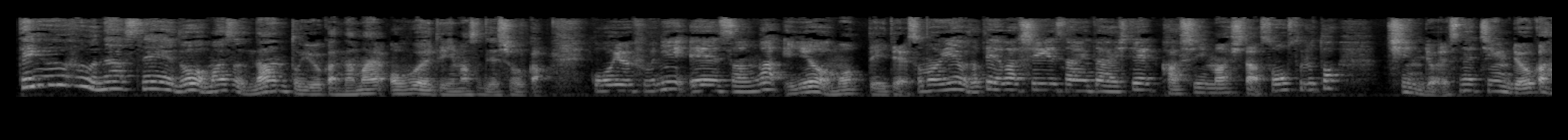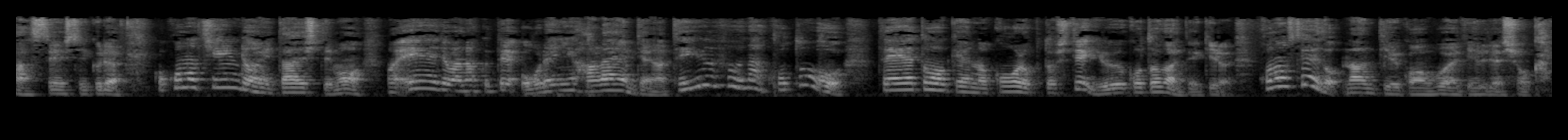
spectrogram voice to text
ていう風な制度をまず何というか名前覚えていますでしょうかこういう風に A さんが家を持っていて、その家を例えば C さんに対して貸しました。そうすると賃料ですね。賃料が発生してくる。ここの賃料に対しても、まあ、A ではなくて俺に払えみたいなっていう風なことを抵当権の効力として言うことができる。この制度、なんていうか覚えているでしょうか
